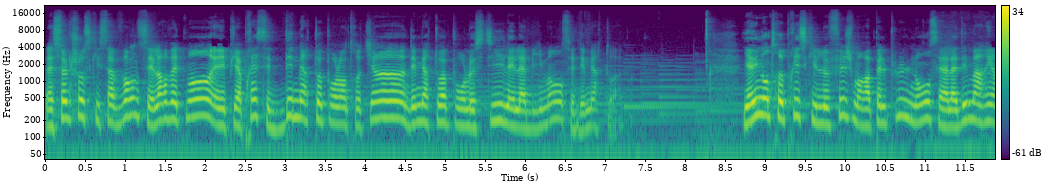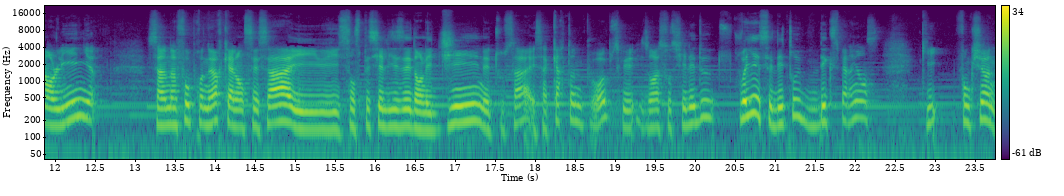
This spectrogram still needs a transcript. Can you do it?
La seule chose qu'ils savent vendre, c'est leurs vêtements. Et puis après, c'est démerde-toi pour l'entretien, démerde-toi pour le style et l'habillement, c'est démerde-toi. Il y a une entreprise qui le fait, je ne me rappelle plus le nom, c'est elle a démarré en ligne c'est un infopreneur qui a lancé ça. Ils, sont spécialisés dans les jeans et tout ça. Et ça cartonne pour eux parce qu'ils ont associé les deux. Vous voyez, c'est des trucs d'expérience qui fonctionnent.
